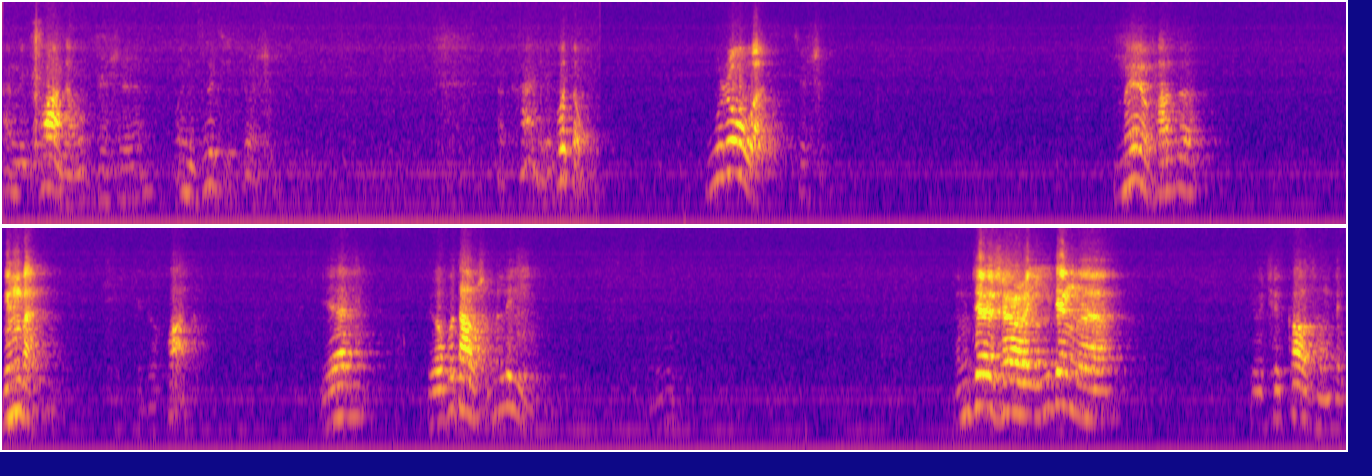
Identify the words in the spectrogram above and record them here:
看这个话头，这是问自己做什么，他看也不懂，无肉啊，就是没有法子。明白，这个话，也得不到什么利益。那么这个时候一定呢，就去告诉这个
